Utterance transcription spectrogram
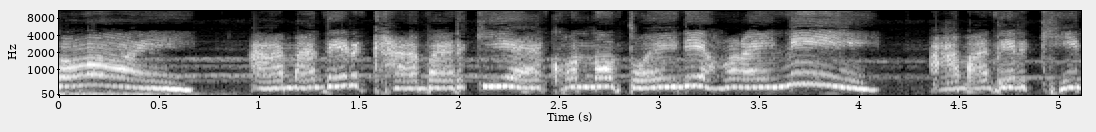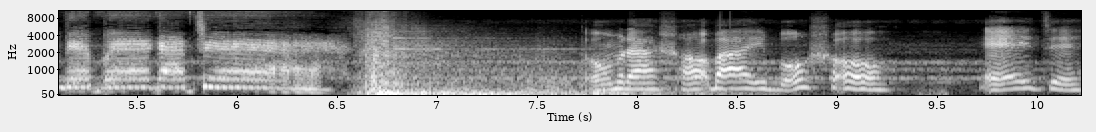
কই? আমাদের খাবার কি এখনও তৈরি হয়নি? আমাদের খিদে পেয়ে গেছে। তোমরা সবাই বসো। এই যে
